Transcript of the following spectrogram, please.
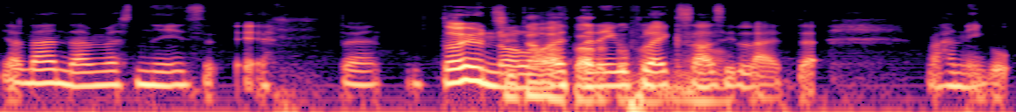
ja näin tämmöistä, niin se, eh, toi, on- toi on noloa, että niinku flexaa joo. sillä, että vähän niinku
